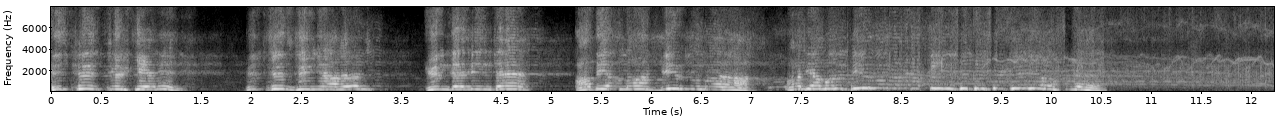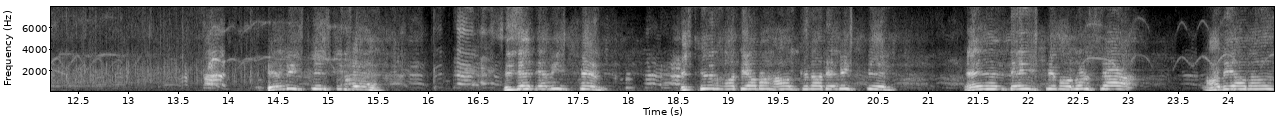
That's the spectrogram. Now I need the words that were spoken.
bütün Türkiye'nin, bütün dünyanın gündeminde Adıyaman bir numara. Adıyaman'ı bir numara yaptığınız için teşekkür ediyorum size. Demiştim size. Size demiştim. Bütün Adıyaman halkına demiştim. Eğer değişim olursa Adıyaman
